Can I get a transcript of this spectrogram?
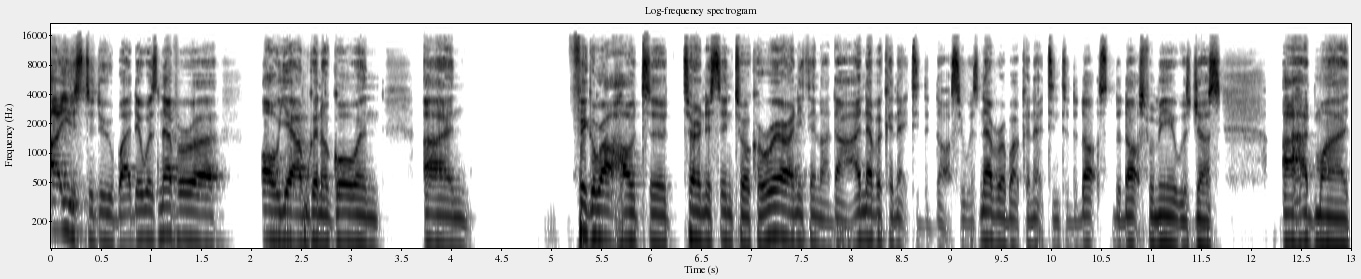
I used to do, but there was never a oh yeah, I'm gonna go and and figure out how to turn this into a career or anything like that. I never connected the dots. It was never about connecting to the dots. The dots for me, it was just I had my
